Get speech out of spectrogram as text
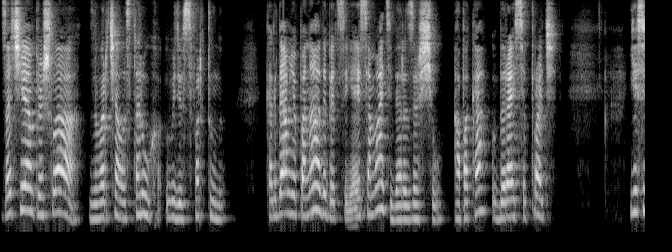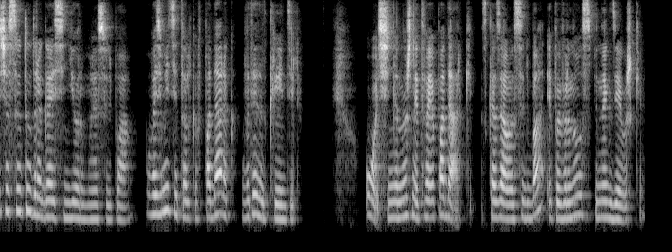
«Зачем пришла?» – заворчала старуха, увидев Сфортуну. «Когда мне понадобится, я и сама тебя разращу, а пока убирайся прочь». «Я сейчас уйду, дорогая сеньора, моя судьба. Возьмите только в подарок вот этот крендель». «Очень мне нужны твои подарки», – сказала судьба и повернулась спиной к девушке.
